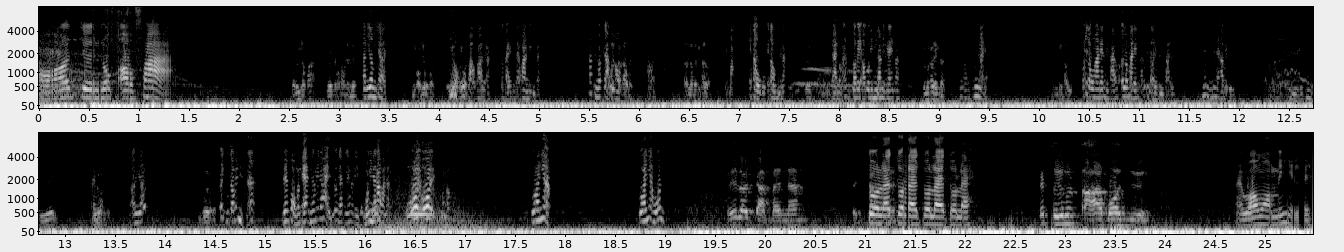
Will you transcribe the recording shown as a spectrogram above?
อ๋อ เจอนกอัลฟาเดี๋ยวก่อน เดี๋ยวก่อนเดี๋ยวก่อนไม่ใช่นกอัลฟาใส่ใส่อันนี้ไปถ้านกอัลฟาเอาเอเอาเอานะอย่ามาตัวเอายิงไงนะอย่าพูดไงเอามาในฐานเอามาในฐานเอามาในฐานไม่ได้เลยไอ้เอาเยอะไอ้ตัวนี้นะไม่บอกแกไม่ได้โอ้ยโอ้ยโอ้ยตัวเนี้ยตัวเนี้ยเฮ้ยเราจับได้นะตัวอะไรตัวอะไรตัวอะไรตัวอะไรก็ตื้อมันปาบอลอยู่ไหนว่ามองไม่เห็นเลย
